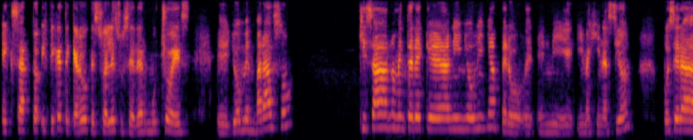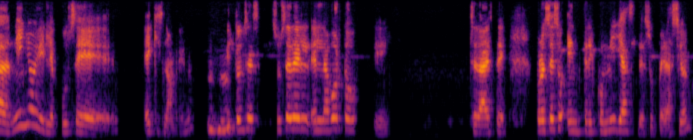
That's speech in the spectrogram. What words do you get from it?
Exacto, y fíjate que algo que suele suceder mucho es, eh, yo me embarazo, quizá no me enteré que era niño o niña, pero en, mi imaginación, pues era niño y le puse X nombre, ¿no? Entonces sucede el, aborto y se da este proceso, entre comillas, de superación,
